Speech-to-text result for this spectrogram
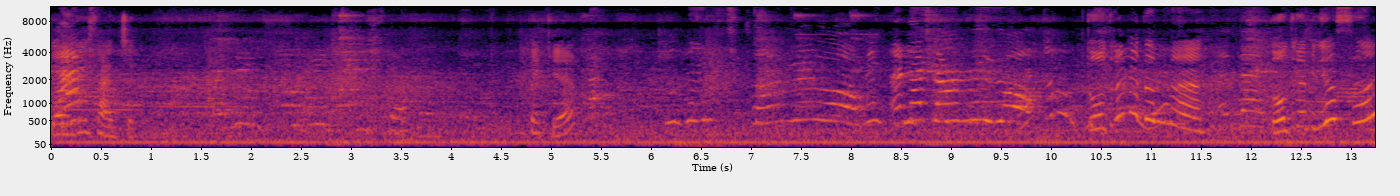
Gördüysen çık. Peki. Dolduramadın mı? Evet. Doldurabiliyorsun.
